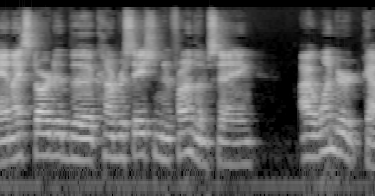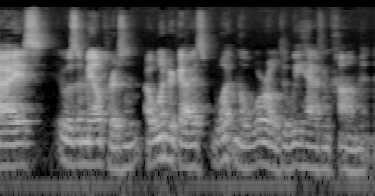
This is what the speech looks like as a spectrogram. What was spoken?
And I started the conversation in front of them saying, I wondered, guys, it was a male prison. I wondered, guys, what in the world do we have in common?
